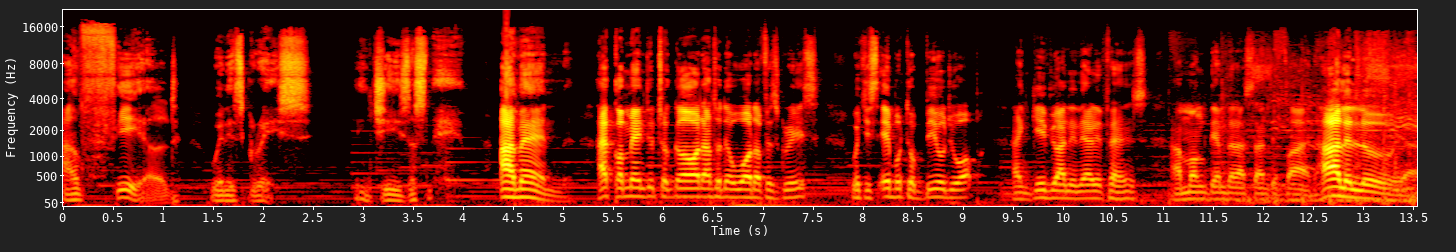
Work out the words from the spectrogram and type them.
and filled with His grace. In Jesus' name. Amen. I commend you to God and to the word of His grace, which is able to build you up and give you an inheritance among them that are sanctified. Hallelujah.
